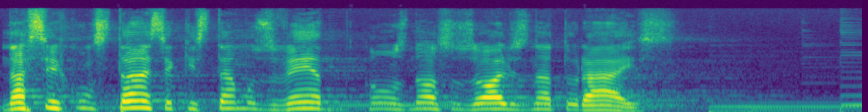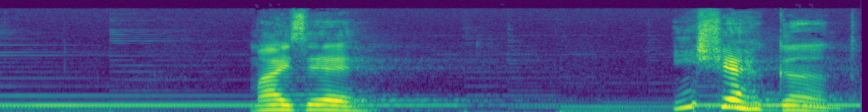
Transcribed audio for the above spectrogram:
na circunstância que estamos vendo com os nossos olhos naturais, mas é enxergando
